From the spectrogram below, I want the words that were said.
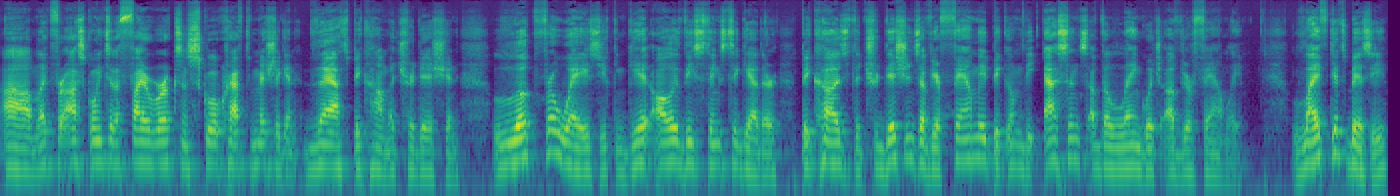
um, like for us going to the fireworks in Schoolcraft, Michigan, that's become a tradition. Look for ways you can get all of these things together because the traditions of your family become the essence of the language of your family. Life gets busy,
